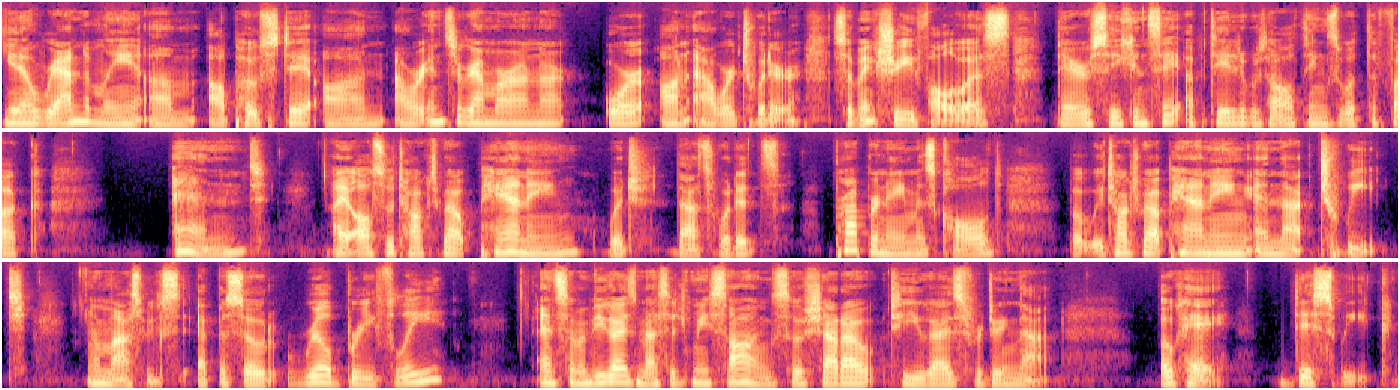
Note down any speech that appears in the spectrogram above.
you know, randomly, um, I'll post it on our Instagram or on our or on our Twitter. So make sure you follow us there so you can stay updated with all things what the fuck. And I also talked about panning, which that's what its proper name is called. But we talked about panning and that tweet on last week's episode real briefly. And some of you guys messaged me songs. So shout out to you guys for doing that. Okay, this week.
